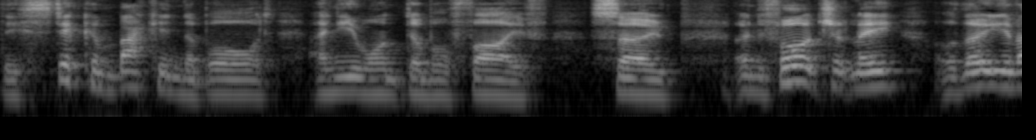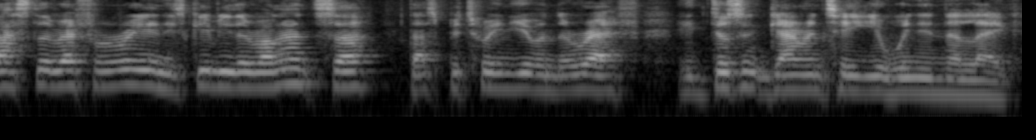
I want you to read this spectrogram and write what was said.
they stick them back in the board, and you want double five. So, unfortunately, although you've asked the referee and he's give you the wrong answer, that's between you and the ref. It doesn't guarantee you winning the leg.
